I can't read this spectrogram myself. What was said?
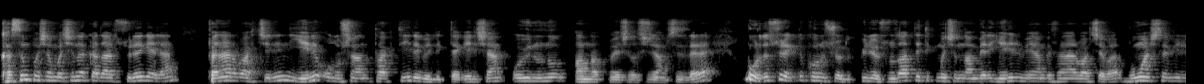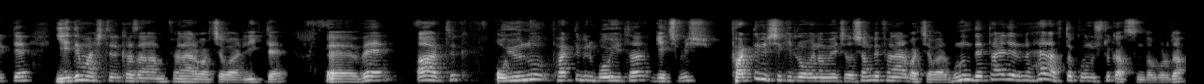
Kasımpaşa maçına kadar süre gelen Fenerbahçe'nin yeni oluşan taktiğiyle birlikte gelişen oyununu anlatmaya çalışacağım sizlere. Burada sürekli konuşuyorduk biliyorsunuz. Atletik maçından beri yenilmeyen bir Fenerbahçe var. Bu maçla birlikte 7 maçtır kazanan Fenerbahçe var ligde. Ee, ve artık oyunu farklı bir boyuta geçmiş, farklı bir şekilde oynamaya çalışan bir Fenerbahçe var. Bunun detaylarını her hafta konuştuk aslında burada.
